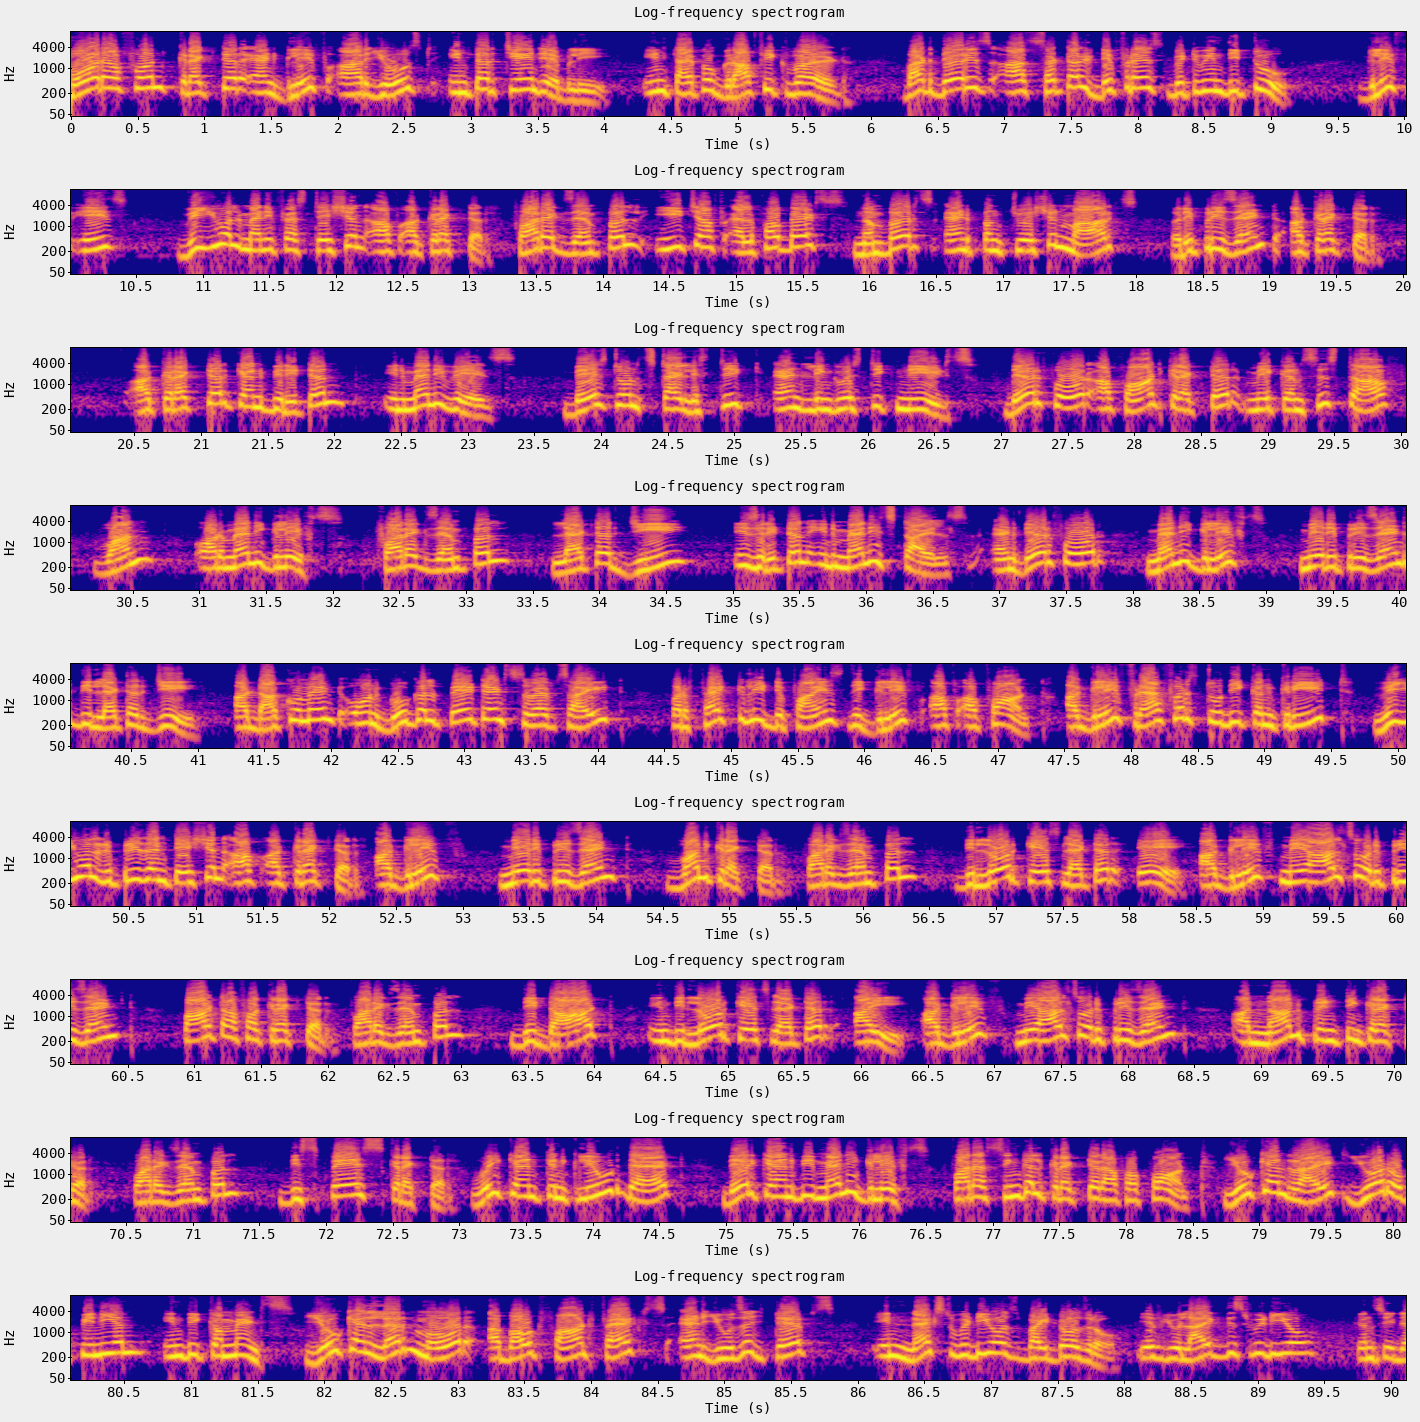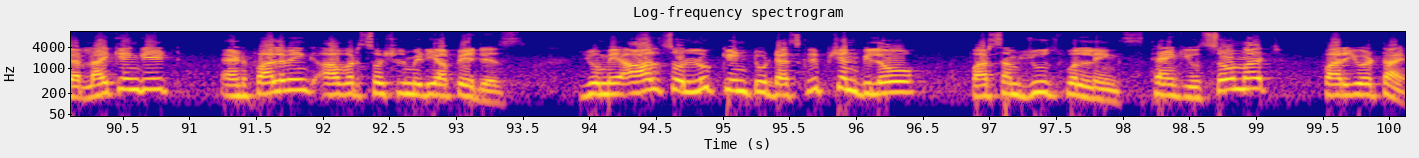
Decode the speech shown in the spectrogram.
More often, character and glyph are used interchangeably in typographic world, but there is a subtle difference between the two. Glyph is visual manifestation of a character. For example, each of alphabets, numbers and punctuation marks represent a character. A character can be written in many ways based on stylistic and linguistic needs. Therefore, a font character may consist of one or many glyphs. For example, letter G is written in many styles and therefore many glyphs may represent the letter G. A document on Google Patents website perfectly defines the glyph of a font. A glyph refers to the concrete visual representation of a character. A glyph may represent one character. For example, the lowercase letter a. A glyph may also represent part of a character. For example, the dot in the lowercase letter i. A glyph may also represent a non-printing character. For example, the space character. We can conclude that there can be many glyphs for a single character of a font. You can write your opinion in the comments. You can learn more about font facts and usage tips in next videos by Dozro. If you like this video, consider liking it and following our social media pages. You may also look into description below for some useful links. Thank you so much for your time.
